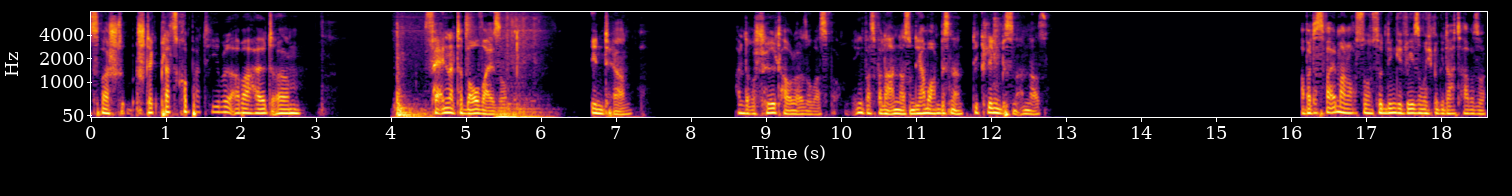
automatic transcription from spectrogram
Zwar steckplatzkompatibel, aber halt ähm, veränderte Bauweise. Intern. Andere Filter oder sowas. Irgendwas war da anders. Und die haben auch ein bisschen, die klingen ein bisschen anders. Aber das war immer noch so, so ein Ding gewesen, wo ich mir gedacht habe, so,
